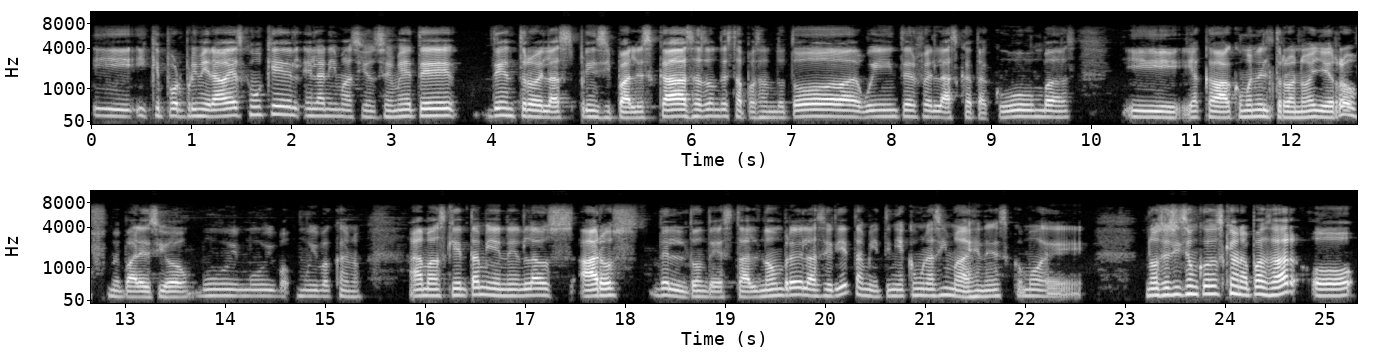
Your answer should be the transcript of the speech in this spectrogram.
Y, y que por primera vez como que en la animación se mete dentro de las principales casas donde está pasando todo, Winterfell, las catacumbas, y, y acaba como en el trono de hierro, me pareció muy, muy, muy bacano. Además que también en los aros del donde está el nombre de la serie, también tenía como unas imágenes como de, no sé si son cosas que van a pasar o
